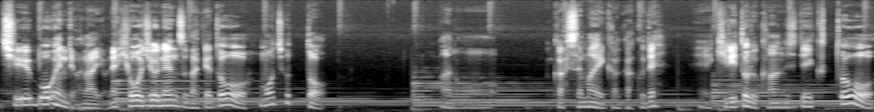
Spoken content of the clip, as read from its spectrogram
中望遠ではないよね。標準レンズだけど、もうちょっと、あの、が狭い画角で、えー、切り取る感じでいくと、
